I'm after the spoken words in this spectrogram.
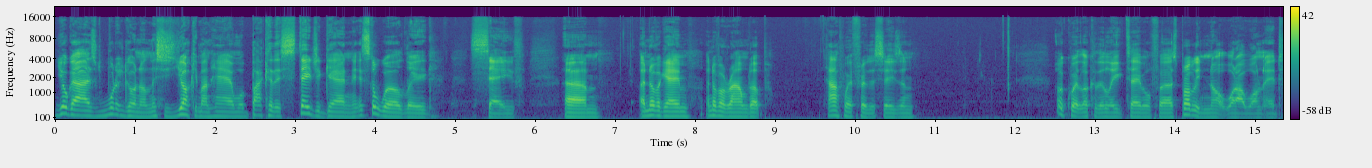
Yo guys, what is going on? This is Yorkie Mann here, and we're back at this stage again. It's the World League save. Um, another game, another roundup, halfway through the season. A quick look at the league table first. Probably not what I wanted,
